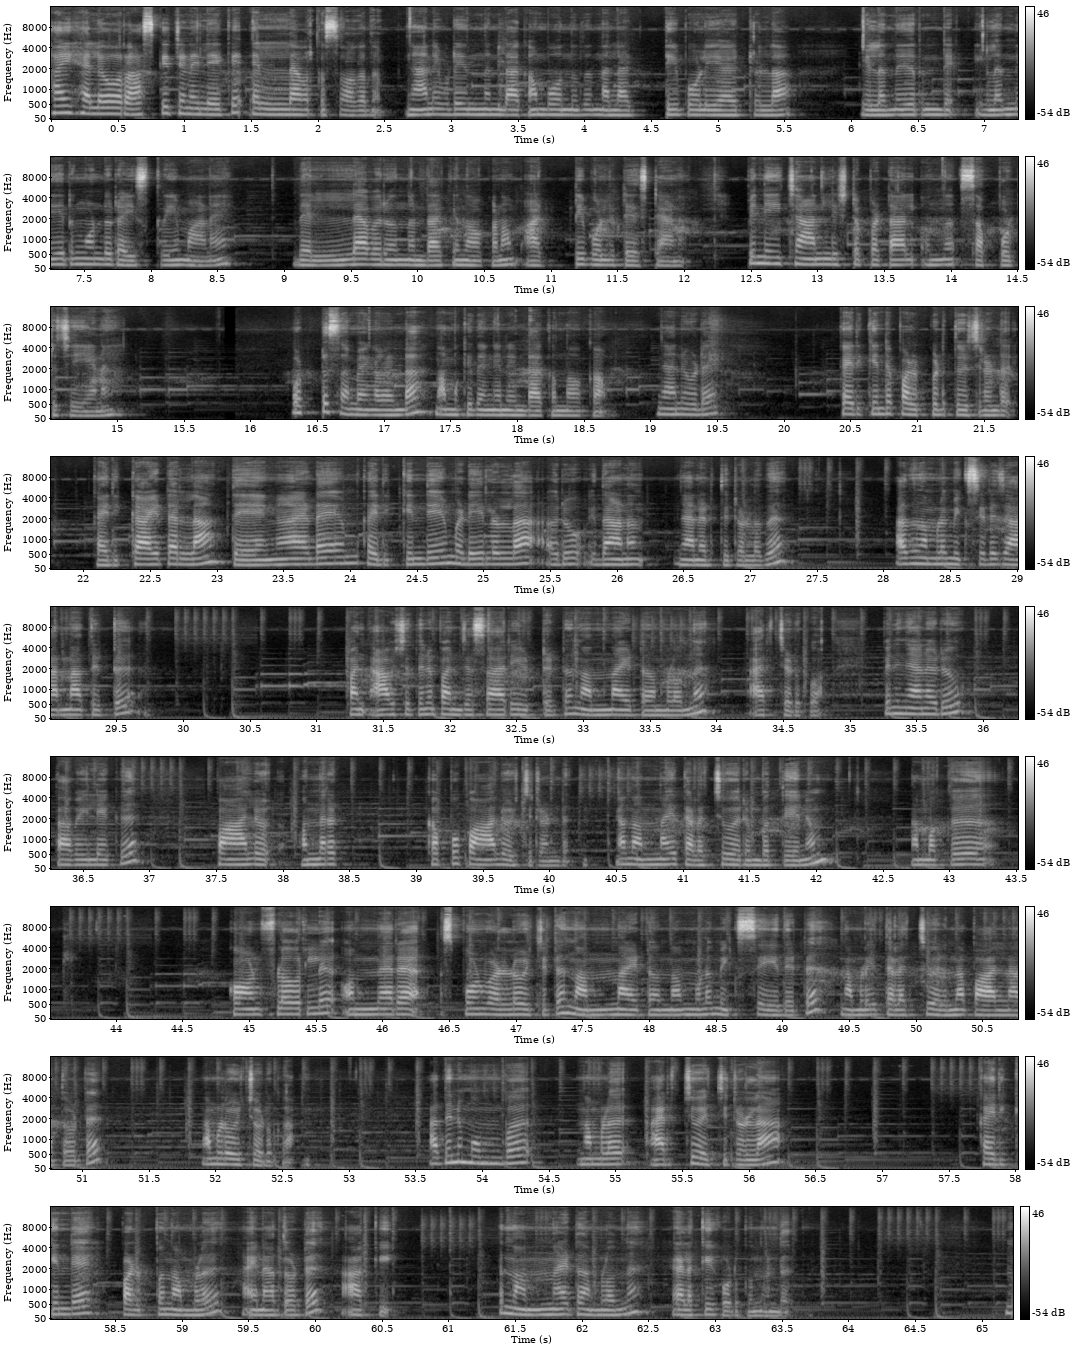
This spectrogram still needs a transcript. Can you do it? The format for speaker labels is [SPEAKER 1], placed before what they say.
[SPEAKER 1] Hi hello Ras കിച്ചണിലേക്ക് എല്ലാവർക്കും സ്വാഗതം. ഞാനിവിടെ ഇന്ന് ഉണ്ടാക്കാൻ പോകുന്നത് നല്ല അടിപൊളിയായിട്ടുള്ള ഇളനീറിന്റെ ഇളനീരും കൊണ്ടൊരു ഐസ്ക്രീമാണ് ഇതെല്ലാവരും ഒന്ന് ഉണ്ടാക്കി നോക്കണം. അടിപൊളി ടേസ്റ്റാണ് പിന്നെ ഈ ചാനൽ ഇഷ്ടപ്പെട്ടാൽ ഒന്ന് സപ്പോർട്ട് ചെയ്യണേ. ഒട്ടും സമയങ്ങളുണ്ട നമുക്കിതെങ്ങനെ ഉണ്ടാക്കാൻ നോക്കാം. ഞാനിവിടെ കരിക്കിന്റെ പഴുപ്പെടുത്ത് വെച്ചിട്ടുണ്ട്. കരിക്കായിട്ടല്ല തേങ്ങയുടെയും കരിക്കിന്റെയും ഇടയിലുള്ള ഒരു ഇതാണ് ഞാൻ എടുത്തിട്ടുള്ളത്. അത് നമ്മൾ മിക്സിയുടെ ജാറിനകത്തിട്ട് ആവശ്യത്തിന് പഞ്ചസാര ഇട്ടിട്ട് നന്നായിട്ട് നമ്മളൊന്ന് അരച്ചെടുക്കുക. പിന്നെ ഞാനൊരു തവയിലേക്ക് പാൽ ഒന്നര കപ്പ് പാൽ ഒഴിച്ചിട്ടുണ്ട് അത് നന്നായി തിളച്ച് വരുമ്പോഴത്തേനും നമുക്ക് കോൺഫ്ലവറിൽ ഒന്നര സ്പൂൺ വെള്ളം ഒഴിച്ചിട്ട് നന്നായിട്ട് നമ്മൾ മിക്സ് ചെയ്തിട്ട് നമ്മൾ ഈ തിളച്ച് വരുന്ന പാലിനകത്തോട്ട് നമ്മൾ ഒഴിച്ചു കൊടുക്കുക. അതിന് മുമ്പ് നമ്മൾ അരച്ച് വെച്ചിട്ടുള്ള കരിക്കിന്റെ പൾപ്പ് നമ്മൾ അതിനകത്തോട്ട് ആക്കി. നന്നായിട്ട് നമ്മളൊന്ന് ഇളക്കി കൊടുക്കുന്നുണ്ട്.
